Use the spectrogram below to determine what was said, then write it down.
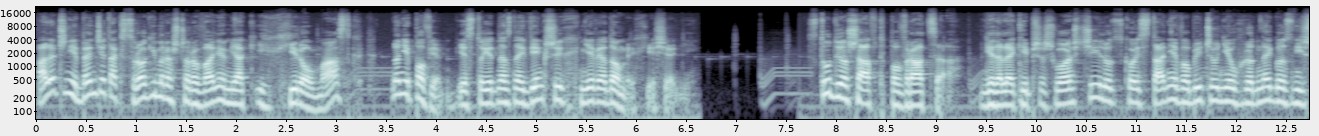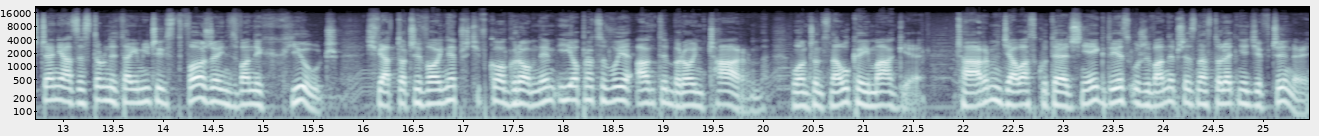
Ale czy nie będzie tak srogim rozczarowaniem jak ich Hero Mask? No nie powiem, jest to jedna z największych niewiadomych jesieni. Studio Shaft powraca. W niedalekiej przyszłości ludzkość stanie w obliczu nieuchronnego zniszczenia ze strony tajemniczych stworzeń zwanych Huge. Świat toczy wojnę przeciwko ogromnym i opracowuje antybroń Charm, łącząc naukę i magię. Charm działa skuteczniej, gdy jest używany przez nastoletnie dziewczyny,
